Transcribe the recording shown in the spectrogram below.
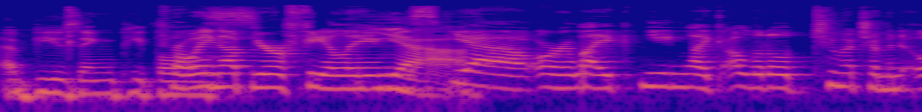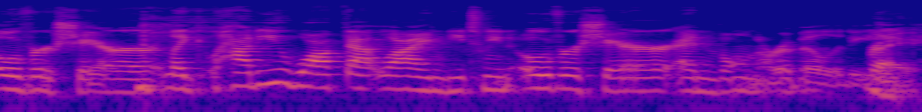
abusing people. Throwing up your feelings. Yeah. Yeah or like being like a little too much of an overshare like how do you walk that line between overshare and vulnerability? Right.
